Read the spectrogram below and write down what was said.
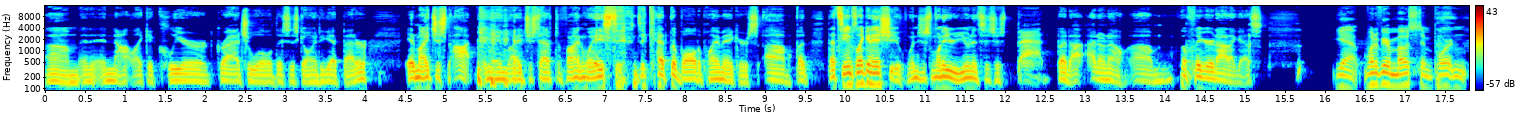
um, and, and not like a clear, gradual, this is going to get better. It might just not, and they might just have to find ways to, to get the ball to playmakers. Um, but that seems like an issue when just one of your units is just bad. But I, I don't know. Um, they'll figure it out, I guess. Yeah, one of your most important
